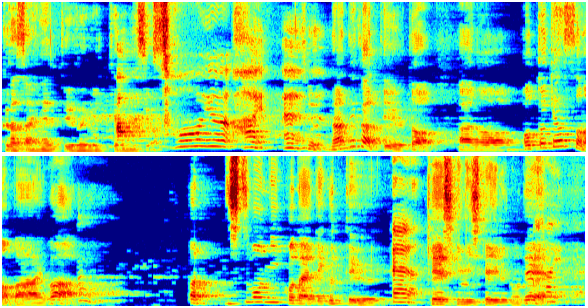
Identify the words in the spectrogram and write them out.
くださいねっていうふうに言ってるんあ、ですよ。そういう、はい。なんでかっていうと、あの、ポッドキャストの場合は、まあ、質問に答えていくっていう形式にしているので、え。はい。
